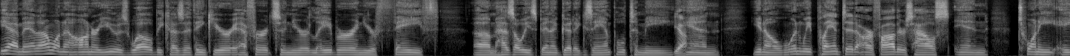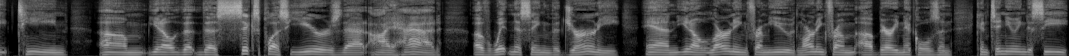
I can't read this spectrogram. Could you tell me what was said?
Yeah, man, I want to honor you as well because I think your efforts and your labor and your faith um, has always been a good example to me. Yeah. And, you know, when we planted our father's house in 2018, um, you know, the, the six plus years that I had of witnessing the journey and you know learning from you and learning from uh, Barry Nichols and continuing to see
